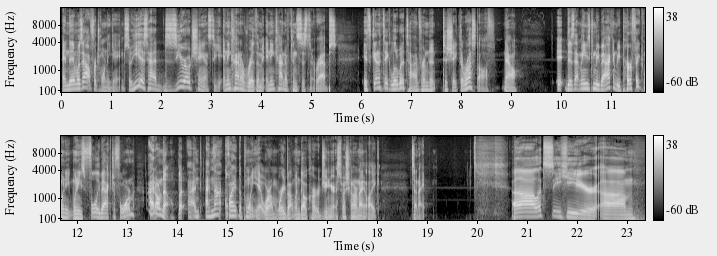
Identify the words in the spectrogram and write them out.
and then was out for 20 games. So he has had zero chance to get any kind of rhythm, any kind of consistent reps. It's going to take a little bit of time for him to, to shake the rust off. Now, it, does that mean he's going to be back and be perfect when he when he's fully back to form? I don't know, but I'm, I'm not quite at the point yet where I'm worried about Wendell Carter Jr., especially on a night like tonight. Uh, let's see here. Um,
